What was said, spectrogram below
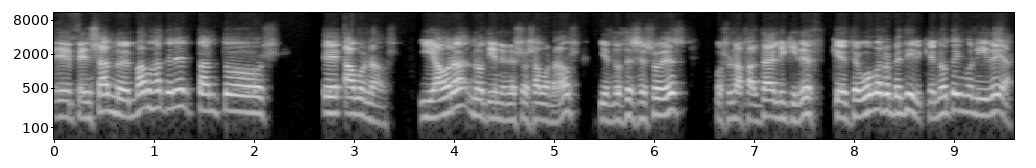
eh, pensando en vamos a tener tantos eh, abonados y ahora no tienen esos abonados y entonces eso es pues una falta de liquidez. Que te vuelvo a repetir, que no tengo ni idea,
